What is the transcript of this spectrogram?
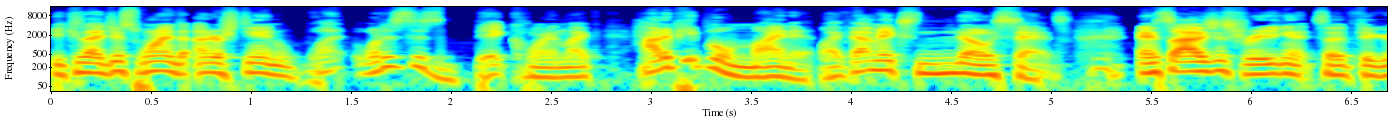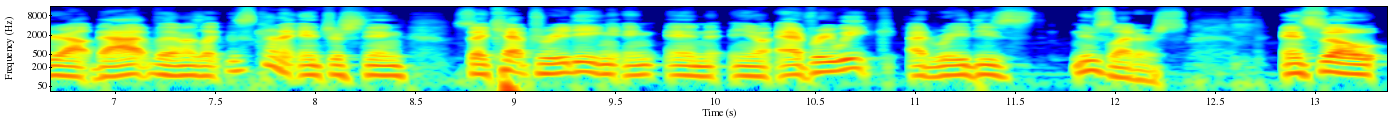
because I just wanted to understand what, what is this Bitcoin? Like, how do people mine it? Like, that makes no sense. And so I was just reading it to figure out that. But then I was like, this is kind of interesting. So I kept reading, and, and you know, every week I'd read these newsletters. And so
